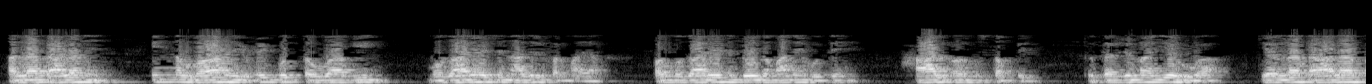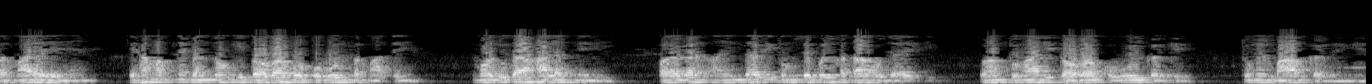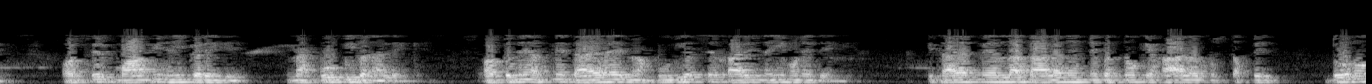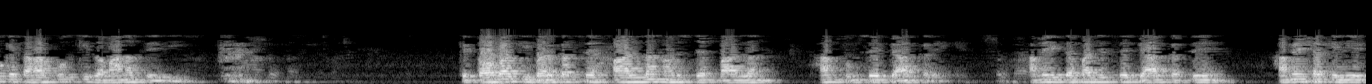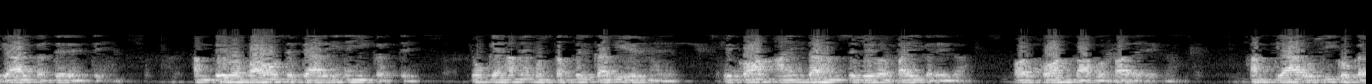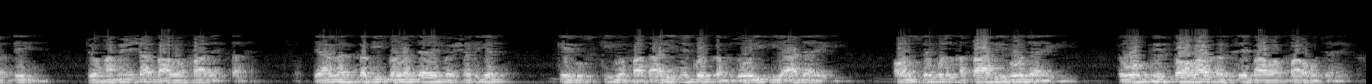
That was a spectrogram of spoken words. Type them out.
اللہ تعالیٰ نے ان اللہ یحب التوابین مظاہرے سے نازل فرمایا، اور مظاہرے میں دو زمانے ہوتے ہیں۔ حال اور مستقبل۔ تو ترجمہ یہ ہوا کہ اللہ تعالیٰ فرما رہے ہیں کہ ہم اپنے بندوں کی توبہ کو قبول فرماتے ہیں، موجودہ حالت میں بھی۔ اور اگر آئندہ بھی تم سے کوئی خطا ہو جائے گی، تو ہم تمہاری توبہ قبول کر کے تمہیں معاف کر دیں گے۔ اور صرف معاف ہی نہیں کریں گے، محبوب بھی بنا لیں گے۔ اور تمہیں اپنے دائرۂ محبوبیت سے خارج نہیں ہونے دیں گے۔ ہدایت میں اللہ تعالیٰ نے اپنے بندوں کے حال اور مستقبل دونوں کے تحفظ کی ضمانت دے دی۔ کہ توبہ کی برکت سے حالن اور استقبالن ہم تم سے پیار کریں گے۔ ہم ایک دفعہ جس سے پیار کرتے ہیں، ہمیشہ کے لیے پیار کرتے رہتے ہیں۔ ہم بے وفاؤں سے پیار ہی نہیں کرتے، کیونکہ ہمیں مستقبل کا بھی علم ہے کہ کون آئندہ ہم سے بے وفائی کرے گا اور کون با وفا رہے گا۔ ہم پیار اسی کو کرتے ہیں جو ہمیشہ با وفا رہتا ہے۔ یا اگر کبھی بوجہ بشریت کہ اس کی وفاداری میں کوئی کمزوری بھی آ جائے گی اور اس سے کوئی خطا بھی ہو جائے گی، تو وہ پھر توبہ کر کے باوفا ہو جائے گا۔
